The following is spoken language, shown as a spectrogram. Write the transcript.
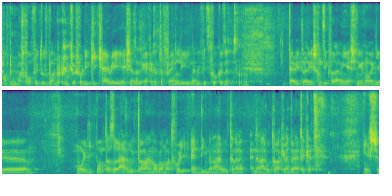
hatalmas konfliktusban csúcsosodik ki Terry és ez a, e között a Friendly nevű fickó között. Terry-től el is hangzik valami ilyesmi, hogy hogy pont azzal árultam el magamat, hogy eddig nem árultam el, nem árultalak el benneteket. és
